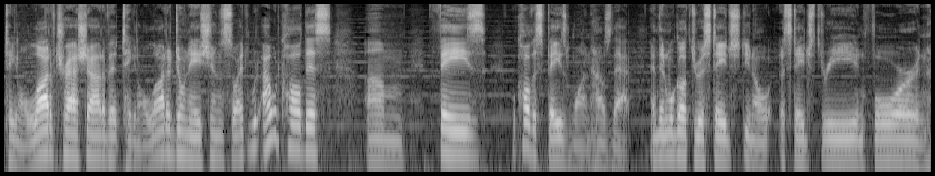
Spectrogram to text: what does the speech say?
taken a lot of trash out of it, taken a lot of donations. So I would, I would call this um, phase, we'll call this phase one. How's that? And then we'll go through a stage, you know, a stage three and four, and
